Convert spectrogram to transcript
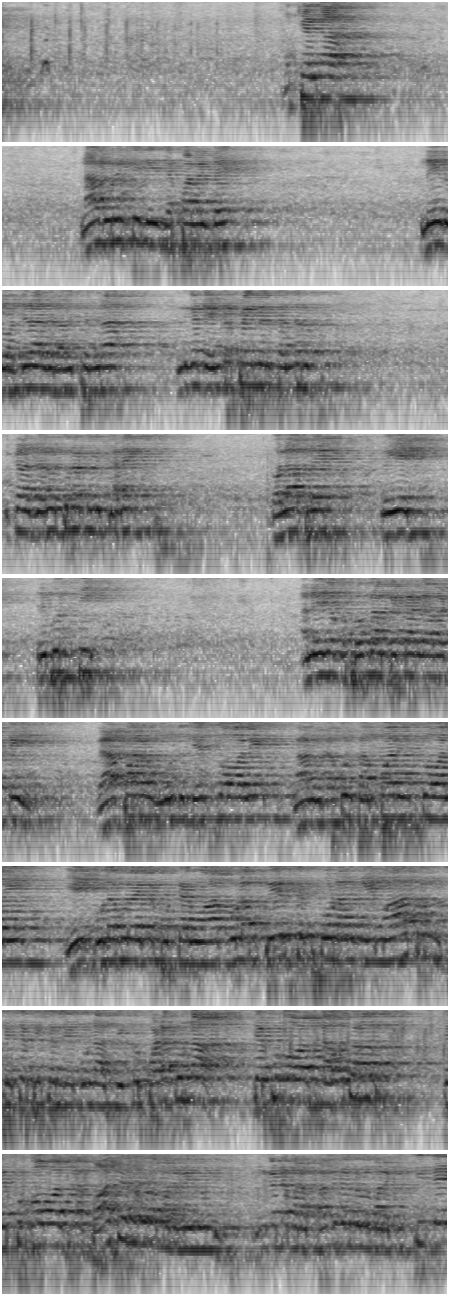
ముఖ్యంగా నా గురించి నేను చెప్పాలంటే నేను వద్దిరాజు రవిచంద్ర ఎందుకంటే ఎంటర్ప్రైనర్స్ అందరూ ఇక్కడ జరుగుతున్నటువంటి connect collaborate create triple C అనేది ఒక ప్రోగ్రాం పెట్టారు కాబట్టి వ్యాపారం ముందు చేసుకోవాలి నాలుగు డబ్బులు సంపాదించుకోవాలి. ఏ కులంలో అయితే పుట్టామో ఆ కులం పేరు చెప్పుకోవడానికి ఏమాత్రం శశభిషం లేకుండా సిగ్గు పడకుండా చెప్పుకోవాల్సిన అవసరం చెప్పుకోవాల్సిన బాధ్యత కూడా మన మీద ఉంది. ఎందుకంటే మన తల్లిదండ్రులు మనకి ఇచ్చిందే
